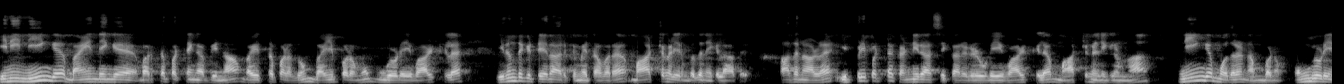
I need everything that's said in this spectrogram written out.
இனி நீங்க பயந்தீங்க வருத்தப்பட்டீங்க அப்படின்னா வருத்தப்படவும் பயப்படவும் உங்களுடைய வாழ்க்கையில இருந்துகிட்டே தான் இருக்குமே தவிர மாற்றங்கள் என்பது நிகழாது. அதனால இப்படிப்பட்ட கன்னிராசிக்காரர்களுடைய வாழ்க்கையில மாற்றங்கள் நிகழும்னா நீங்க முதல்ல நம்பணும். உங்களுடைய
